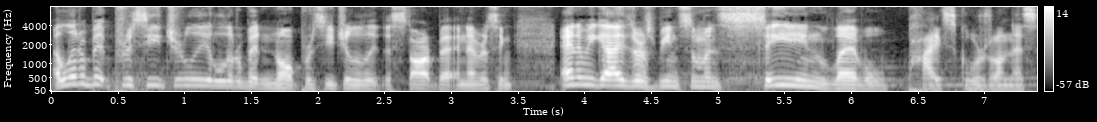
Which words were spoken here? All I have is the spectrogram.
A little bit procedurally, a little bit not procedurally, like the start bit and everything. Anyway, guys, there's been some insane level high scores on this.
